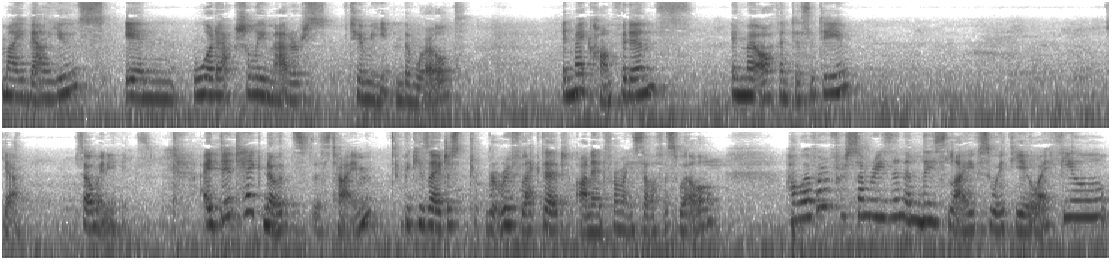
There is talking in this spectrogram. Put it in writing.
my values, in what actually matters to me in the world, in my confidence, in my authenticity yeah, so many things. I did take notes this time because I just re reflected on it for myself as well. However, for some reason in these lives with you, I feel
